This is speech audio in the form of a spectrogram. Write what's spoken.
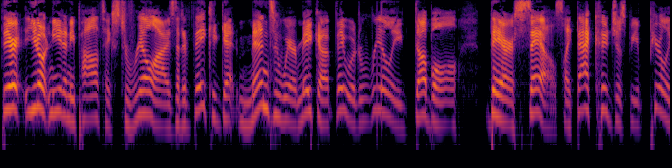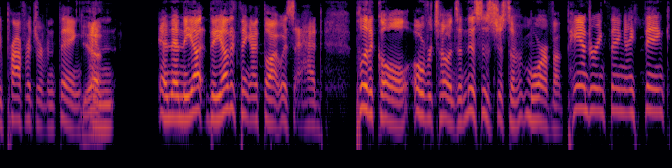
there you don't need any politics to realize that if they could get men to wear makeup, they would really double their sales. Like that could just be a purely profit driven thing. Yeah. And and then the uh, the other thing I thought was it had political overtones, and this is just a more of a pandering thing, I think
